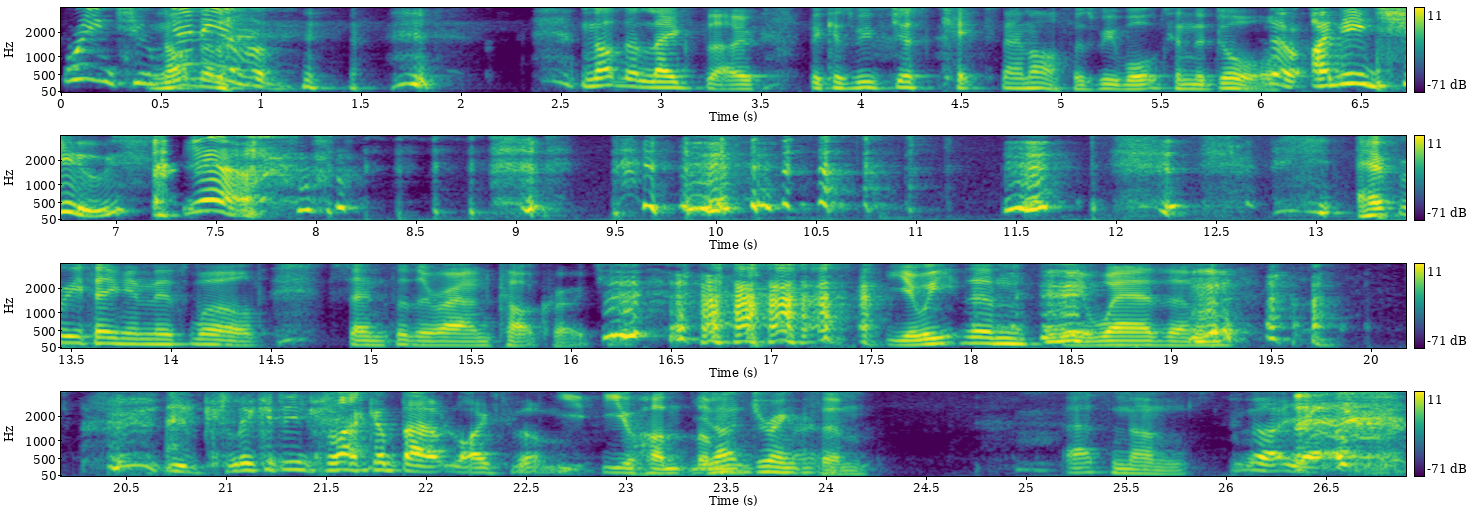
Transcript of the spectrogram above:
We're eating too Not many the- of them. Not the legs though, because we've just kicked them off as we walked in the door. No, I need shoes. Yeah. Everything in this world centers around cockroaches. You eat them, you wear them, you clickety clack about like them. You, you hunt you them. don't drink them. That's nuns. Uh, yeah.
